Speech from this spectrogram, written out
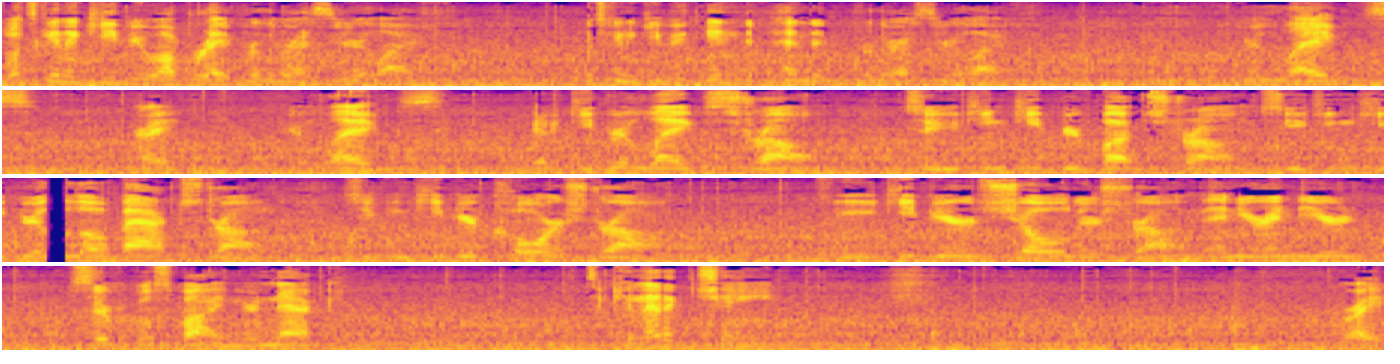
what's going to keep you upright for the rest of your life? What's going to keep you independent for the rest of your life? Your legs, right? Your legs. You got to keep your legs strong so you can keep your butt strong, so you can keep your low back strong, so you can keep your core strong, so you keep your shoulders strong. Then you're into your cervical spine, your neck. It's a kinetic chain, right?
